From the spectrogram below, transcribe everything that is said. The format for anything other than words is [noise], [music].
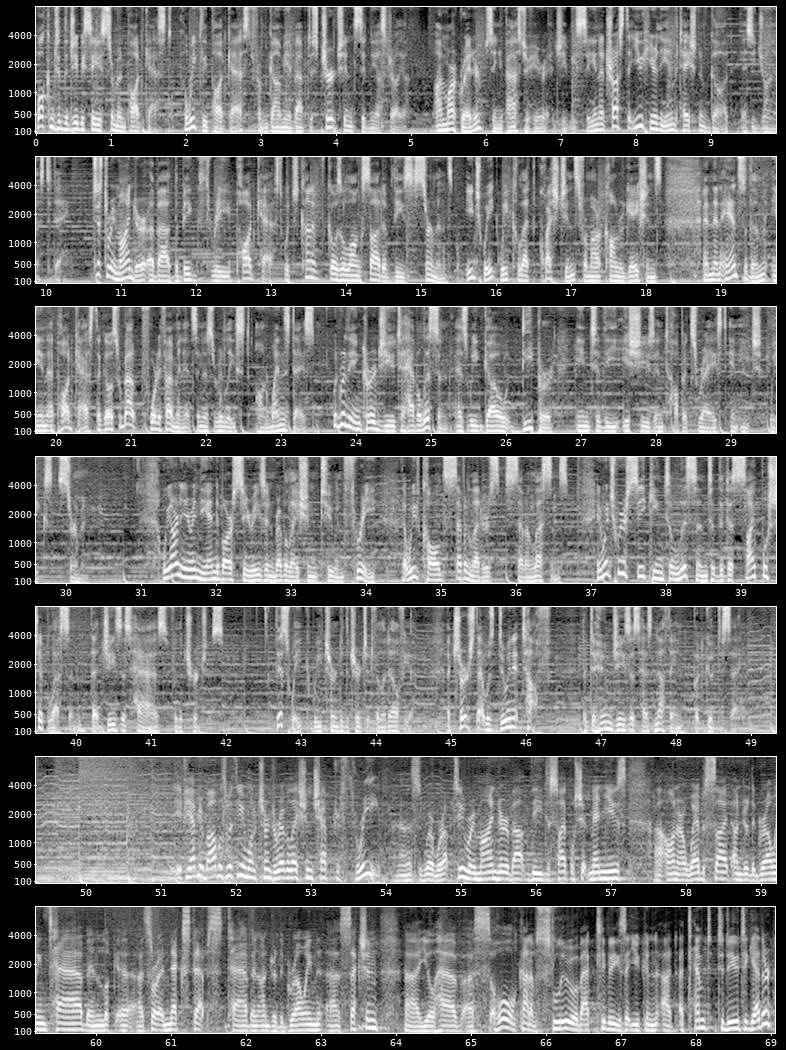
Welcome to the GBC Sermon Podcast, a weekly podcast from Gymea Baptist Church in Sydney, Australia. I'm Mark Rader, Senior Pastor here at GBC, and I trust that you hear the invitation of God as you join us today. Just a reminder about the Big Three podcast, which kind of goes alongside of these sermons. Each week, we collect questions from our congregations and then answer them in a podcast that goes for about 45 minutes and is released on Wednesdays. We'd really encourage you to have a listen as we go deeper into the issues and topics raised in each week's sermon. We are nearing the end of our series in Revelation 2 and 3 that we've called Seven Letters, Seven Lessons, in which we're seeking to listen to the discipleship lesson that Jesus has for the churches. This week, we turn to the church at Philadelphia, a church that was doing it tough, but to whom Jesus has nothing but good to say. If you have your Bibles with you, you want to turn to Revelation chapter 3. Uh, this is where we're up to. Reminder about the discipleship menus uh, on our website under the Growing tab and look, uh, uh sorry, Next Steps tab and under the Growing uh, section. Uh, you'll have a whole kind of slew of activities that you can attempt to do together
